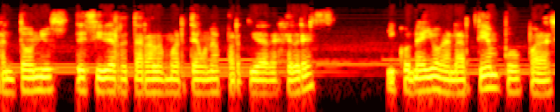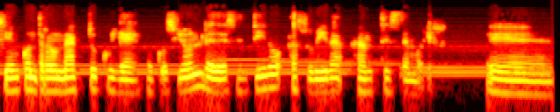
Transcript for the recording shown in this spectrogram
Antonius decide retar a la muerte a una partida de ajedrez y con ello ganar tiempo para así encontrar un acto cuya ejecución le dé sentido a su vida antes de morir. Eh,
